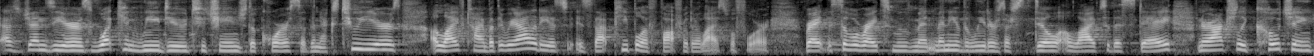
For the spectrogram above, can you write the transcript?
as Gen Zers, what can we do to change the course of the next two years, a lifetime? But the reality is, is that people have fought for their lives before, right? The civil rights movement, many of the leaders are still alive to this day and are actually coaching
